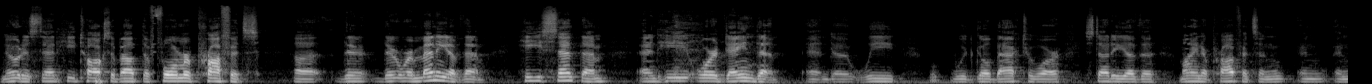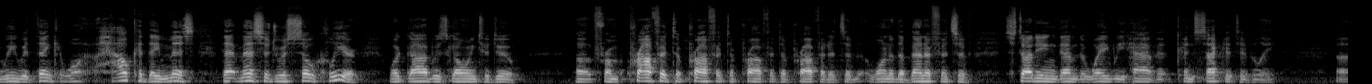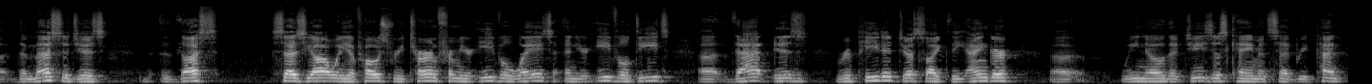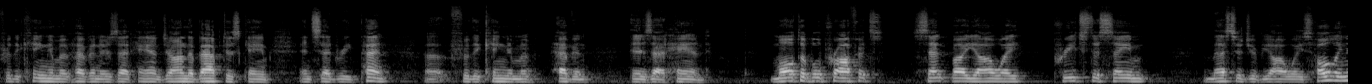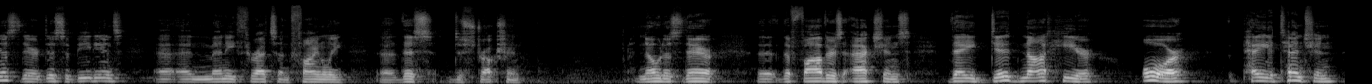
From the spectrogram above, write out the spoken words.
notice that he talks about the former prophets. there there were many of them. He sent them and he ordained them. And uh, we would go back to our study of the minor prophets and, and, and we would think, well, how could they miss? That message was so clear what God was going to do. Uh, from prophet to prophet to prophet to prophet. It's a, one of the benefits of studying them the way we have it consecutively. Uh, the message is, Thus says Yahweh of hosts, return from your evil ways and your evil deeds. Uh, that is repeated, just like the anger. Uh, we know that Jesus came and said, Repent, for the kingdom of heaven is at hand. John the Baptist came and said, Repent, uh, for the kingdom of heaven is at hand. Multiple prophets sent by Yahweh preached the same message of Yahweh's holiness, their disobedience, and many threats, and finally, uh, this destruction. Notice there uh, the Father's actions. They did not hear or pay attention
